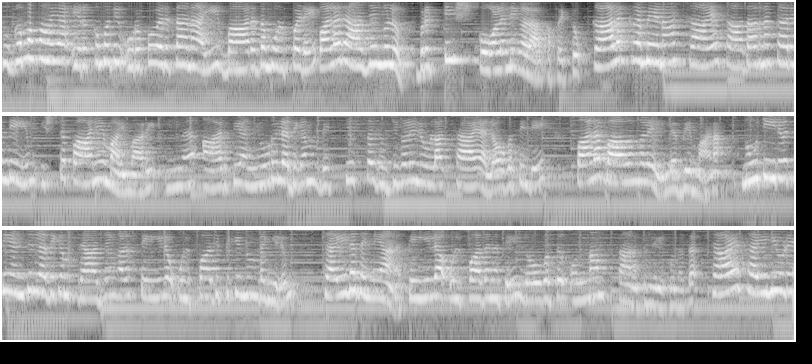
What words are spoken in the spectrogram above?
സുഗമമായ ഇറക്കുമതി ഉറപ്പുവരുത്താനായി ഭാരതം ഉൾപ്പെടെ പല രാജ്യങ്ങളും ബ്രിട്ടീഷ് കോളനികളാക്കപ്പെട്ടു. കാലക്രമേണ ചായ സാധാരണക്കാരന്റെയും ഇഷ്ടപാനീയമായി മാറി. ഇന്ന് ആയിരത്തി അഞ്ഞൂറിലധികം വ്യത്യസ്ത രുചികളിലുള്ള ചായ ലോകത്തിന്റെ പല ഭാഗങ്ങളിൽ ലഭ്യമാണ്. നൂറ്റി ഇരുപത്തി അഞ്ചിലധികം രാജ്യങ്ങൾ തേയില ഉൽപ്പാദിപ്പിക്കുന്നുണ്ടെങ്കിലും ചൈന തന്നെയാണ് തേയില ഉൽപാദനത്തിൽ ലോകത്ത് ഒന്നാം സ്ഥാനത്ത് നിൽക്കുന്നത്. ചായ ചൈനയുടെ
